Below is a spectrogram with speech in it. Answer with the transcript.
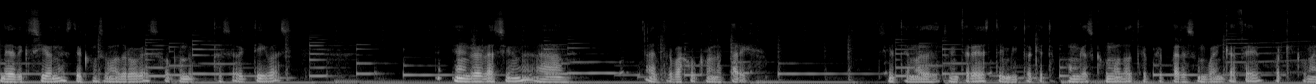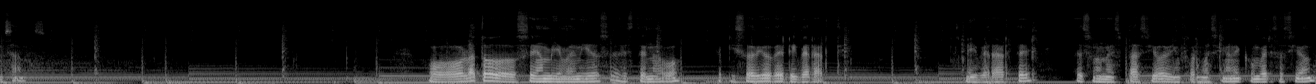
de adicciones, de consumo de drogas o conductas adictivas en relación a, al trabajo con la pareja. Si el tema es de tu interés, te invito a que te pongas cómodo, te prepares un buen café porque comenzamos. Hola a todos, sean bienvenidos a este nuevo episodio de Liberarte. Liberarte es un espacio de información y conversación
